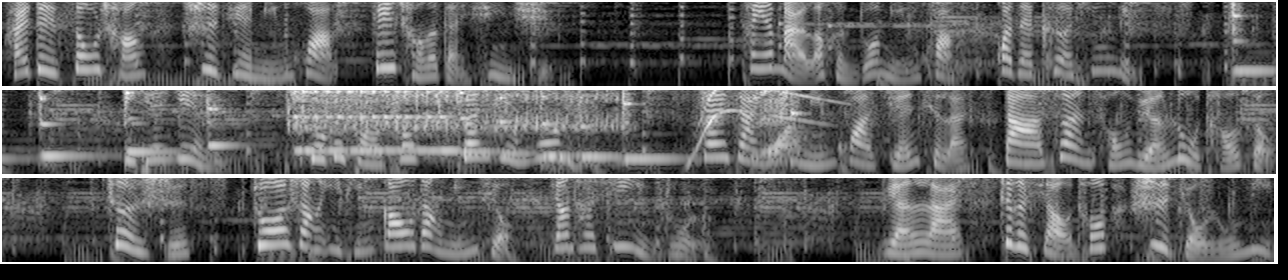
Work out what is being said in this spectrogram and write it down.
还对收藏世界名画非常的感兴趣。他也买了很多名画挂在客厅里。一天夜里，有个小偷钻进屋里，摘下一幅名画卷起来，打算从原路逃走。这时，桌上一瓶高档名酒将他吸引住了。原来这个小偷嗜酒如命，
